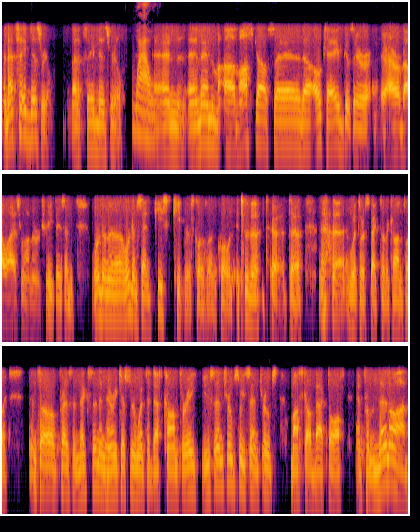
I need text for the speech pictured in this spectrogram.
and that saved Israel. That saved Israel. Wow. And and then uh, Moscow said, uh, okay, because their, their Arab allies were on the retreat. They said, we're gonna we're gonna send peacekeepers, quote unquote, to the to, to, with respect to the conflict. And so President Nixon and Henry Kissinger went to DEFCON three. You send troops, we send troops. Moscow backed off, and from then on,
